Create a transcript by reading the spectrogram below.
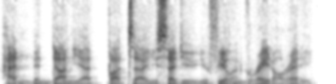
hadn't been done yet but uh, you said you, you're feeling great already.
